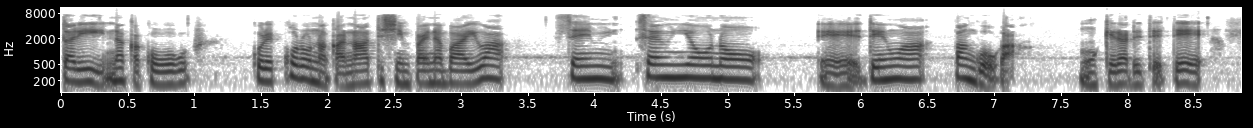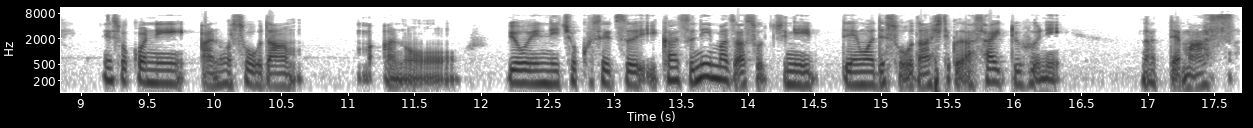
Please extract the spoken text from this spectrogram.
たり、なんかこう、これコロナかなって心配な場合は、専用の、えー、電話番号が設けられてて、でそこにあの相談、あの、病院に直接行かずに、まずはそっちに電話で相談してくださいというふうになってます。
